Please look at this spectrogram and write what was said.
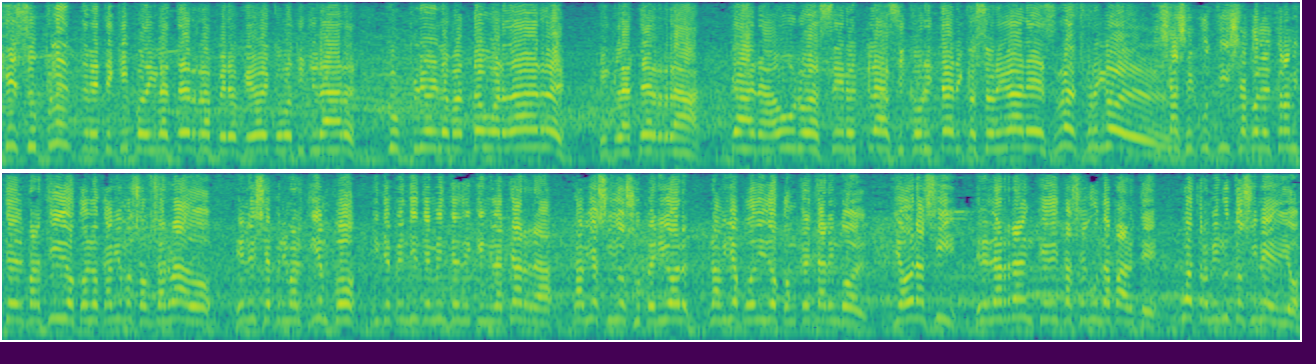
que suplente en este equipo de Inglaterra, pero que hoy como titular cumplió y la mandó a guardar. Inglaterra gana 1 a 0 el clásico británico sobre Gales. Rashford el gol. Y se hace justicia con el trámite del partido, con lo que habíamos observado en ese primer tiempo, independientemente de que Inglaterra, que había sido superior, no había podido concretar en gol. Y ahora sí, en el arranque de esta segunda parte, cuatro minutos y medio,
